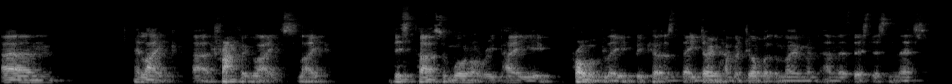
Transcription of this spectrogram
Um, like uh, traffic lights, like this person will not repay you probably because they don't have a job at the moment and there's this, this, and this.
